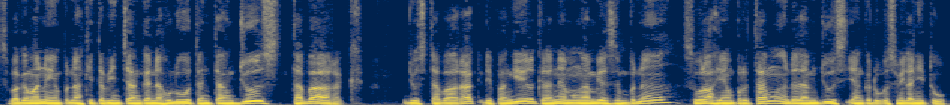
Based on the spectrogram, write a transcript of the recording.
Sebagaimana yang pernah kita bincangkan dahulu tentang juz tabarak. Juz Tabarak dipanggil kerana mengambil sempena surah yang pertama dalam juz yang ke-29 itu.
